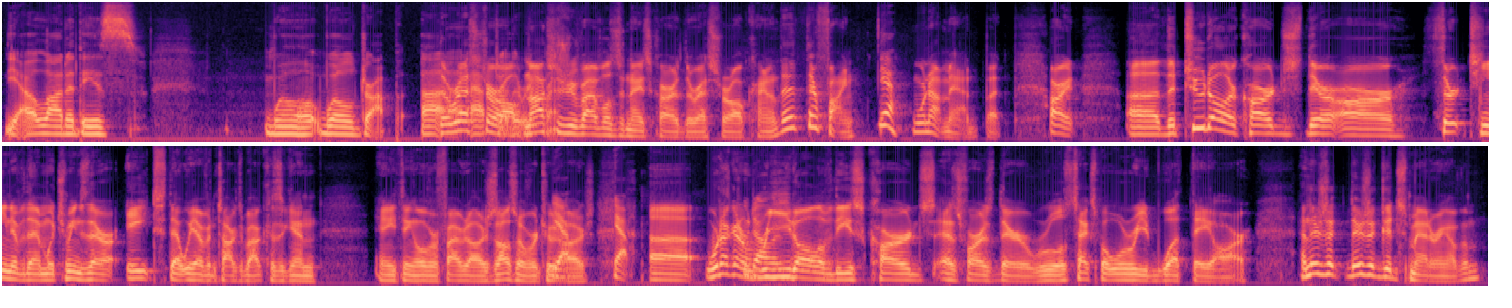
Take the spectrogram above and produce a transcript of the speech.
yeah, a lot of these will will drop. Uh, The rest are all the Noxious. Revival is a nice card. The rest are all kind of they're, they're fine. Yeah. we're not mad. But all right, uh, the two dollar cards there are thirteen of them, which means there are eight that we haven't talked about because again. Anything over five dollars is also over two dollars. yeah. Uh, we're not going to read all of these cards as far as their rules text, but we'll read what they are. And there's a there's a good smattering of them.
